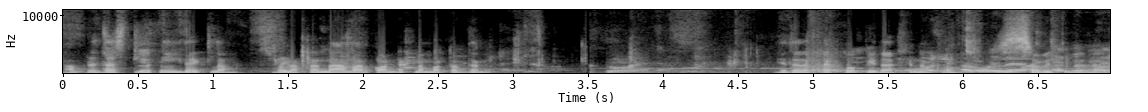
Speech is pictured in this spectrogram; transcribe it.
আপনি জাস্ট লিখুন দেখলাম। বলে আপনার নাম আর কন্ট্যাক্ট নাম্বারটা দেন। এটার একটা কপি রাখেন আপনি ছবি তুলে নেন।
